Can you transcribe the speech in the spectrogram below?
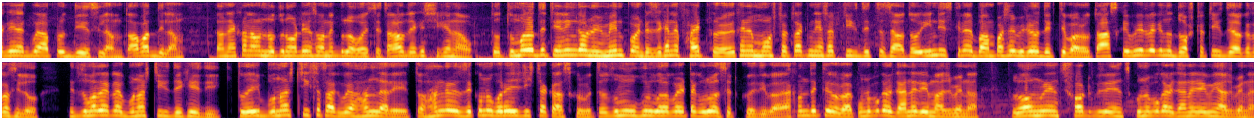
আগে একবার আপলোড দিয়েছিলাম, তো আবার দিলাম। কারণ এখন আমার নতুন অডিয়েন্স অনেকগুলো হয়েছে, তারাও দেখে শিখে নাও। তো তোমার যদি ট্রেনিং গ্রাউন্ডের মেন পয়েন্টে যেখানে ফাইট করে, ওইখানে মনস্টার ট্রাক নিয়ে আসার টিক্স দেখতে চাও, তো ইন্ডি স্ক্রিনের বাম পাশের ভিডিও দেখতে পারো। তো আজকে ভিডিওটা কিন্তু দশটা টিক্স দেওয়ার কথা ছিল। কিন্তু তোমাদের একটা বোনাস টিক্স দেখিয়ে দিই। তো এই বোনাস টিক্সটা থাকবে হাঙ্গারে তো হাঙ্গারে যে কোনো ঘরে এই জিনিসটা কাজ করবে। তো তুমি উপর বরাবর একটা গোলা সেট করে দিবা। এখন দেখতে পারবা কোনো প্রকার গানের এম আসবে না। লং রেঞ্জ শর্ট রেঞ্জ কোনো প্রকার গানের এমই আসবে না।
